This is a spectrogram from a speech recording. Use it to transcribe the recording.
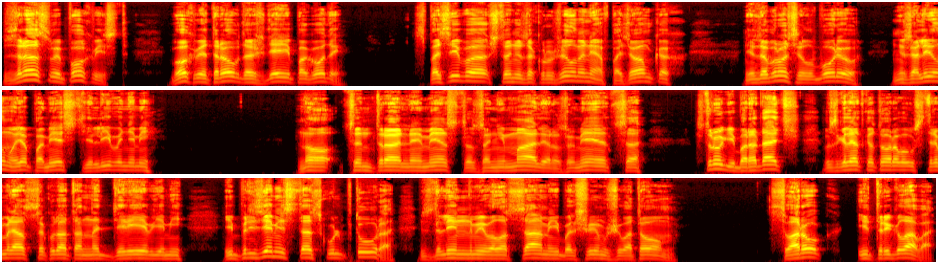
«Здравствуй, Похвист, бог ветров, дождей и погоды!» Спасибо, что не закружил меня в поземках, не забросил в бурю, не залил мое поместье ливнями. Но центральное место занимали, разумеется, строгий бородач, взгляд которого устремлялся куда-то над деревьями, и приземистая скульптура с длинными волосами и большим животом. Сварог и Триглава.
